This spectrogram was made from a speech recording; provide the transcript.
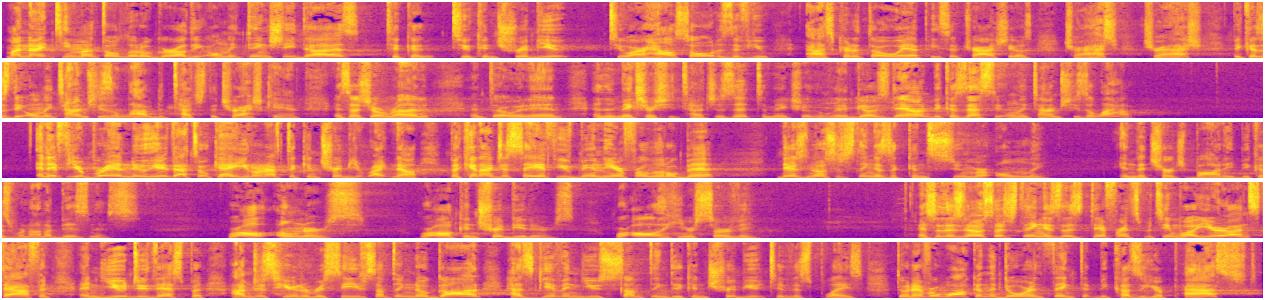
My 19 month old little girl, the only thing she does to, con- to contribute to our household is if you ask her to throw away a piece of trash, she goes, trash, trash, because it's the only time she's allowed to touch the trash can. And so she'll run and throw it in and then make sure she touches it to make sure the lid goes down because that's the only time she's allowed. And if you're brand new here, that's okay. You don't have to contribute right now. But can I just say, if you've been here for a little bit, there's no such thing as a consumer only in the church body because we're not a business. We're all owners, we're all contributors, we're all here serving. And so there's no such thing as this difference between, well, you're on staff and, and you do this, but I'm just here to receive something. No, God has given you something to contribute to this place. Don't ever walk in the door and think that because of your past,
